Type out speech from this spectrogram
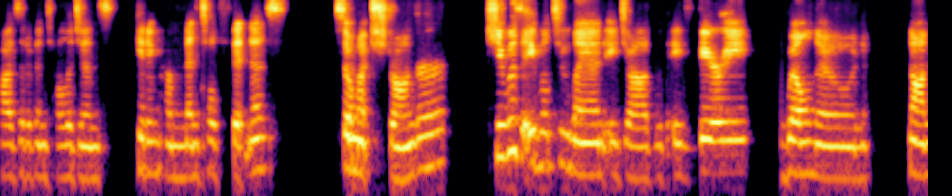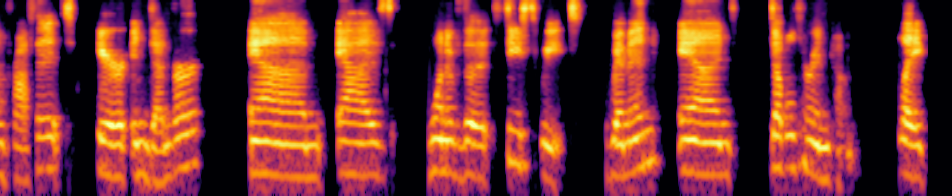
positive intelligence, getting her mental fitness so much stronger. she was able to land a job with a very well-known nonprofit here in Denver and as one of the C-suite women and doubled her income. Like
